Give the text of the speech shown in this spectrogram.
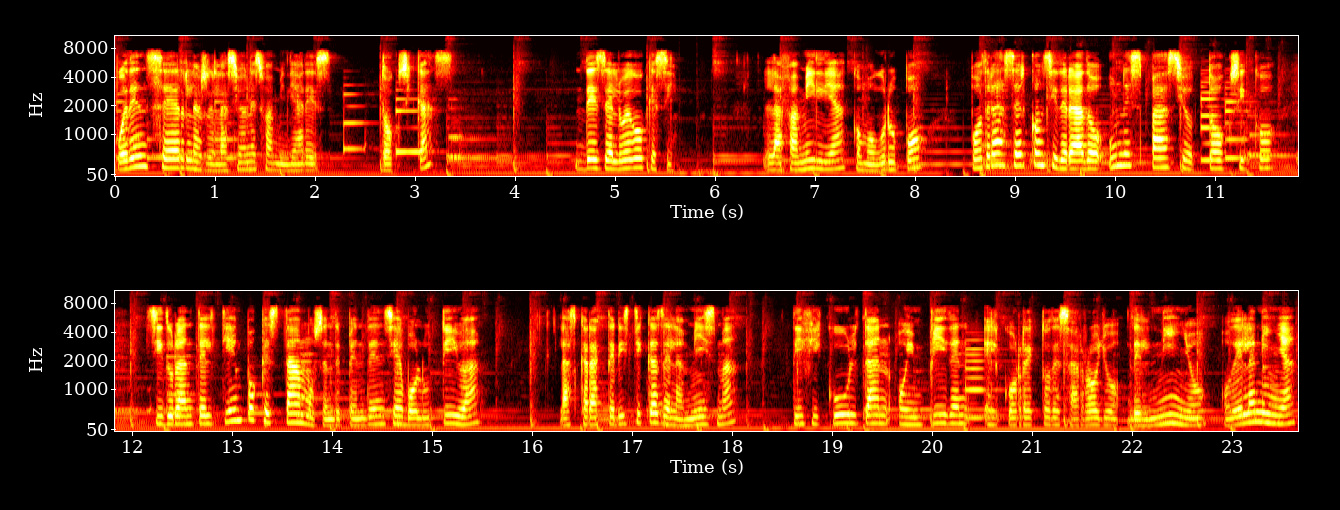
¿Pueden ser las relaciones familiares tóxicas? Desde luego que sí la familia como grupo podrá ser considerado un espacio tóxico si durante el tiempo que estamos en dependencia evolutiva, las características de la misma dificultan o impiden el correcto desarrollo del niño o de la niña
